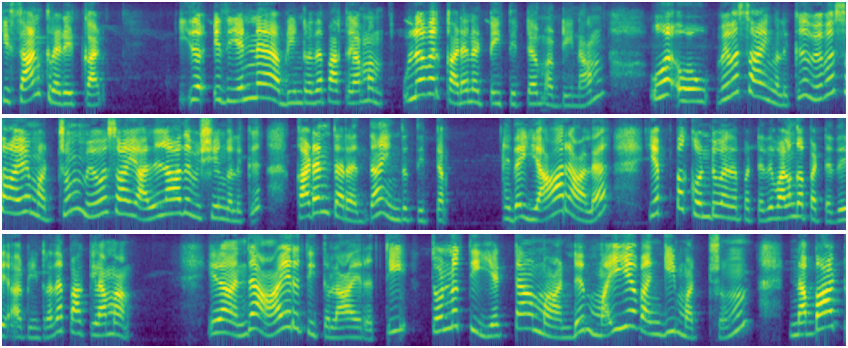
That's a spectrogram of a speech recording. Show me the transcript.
கிசான் கிரெடிட் கார்டு இது இது என்ன அப்படின்றத பார்க்கலாமா? உழவர் கடன் அட்டை திட்டம் அப்படின்னா ஒ- விவசாயிங்களுக்கு விவசாயம் மற்றும் விவசாயம் அல்லாத விஷயங்களுக்கு கடன் தரது தான் இந்த திட்டம். இதை யாரால் எப்போ கொண்டு வரப்பட்டது வழங்கப்பட்டது அப்படின்றத பார்க்கலாமா? இதை வந்து ஆயிரத்தி தொள்ளாயிரத்தி தொண்ணூற்றி எட்டாம் ஆண்டு மைய வங்கி மற்றும் நபார்ட்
